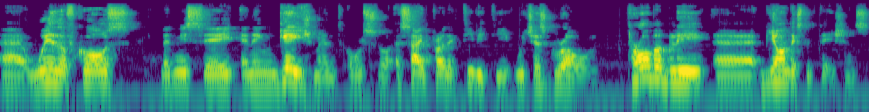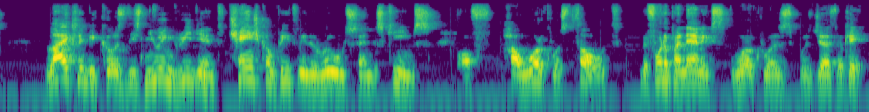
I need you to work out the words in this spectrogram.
uh, with of course, let me say, an engagement also aside productivity which has grown probably uh, beyond expectations. Likely because this new ingredient changed completely the rules and the schemes of how work was thought. Before the pandemics, work was was just okay.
